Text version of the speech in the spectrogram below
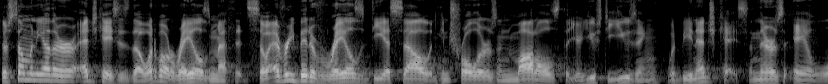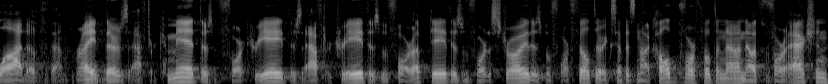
There's so many other edge cases though. What about Rails methods? So every bit of Rails DSL and controllers and models that you're used to using would be an edge case. And there's a lot of them, right? There's after commit, there's before create, there's after create, there's before update, there's before destroy, there's before filter, except it's not called before filter now, now it's before action,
